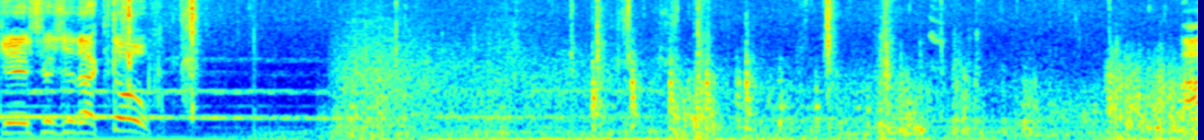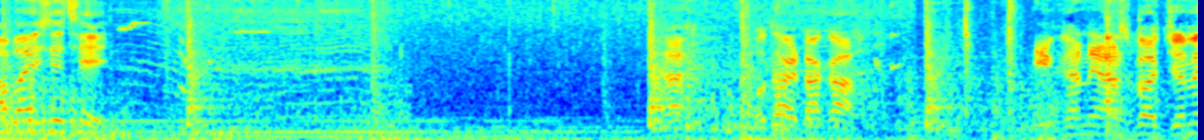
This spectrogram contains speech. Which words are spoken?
কে এসেছে দেখ তো। বাবা এসেছে। হ্যাঁ, কোথায় টাকা? এখানে আসবার জন্য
